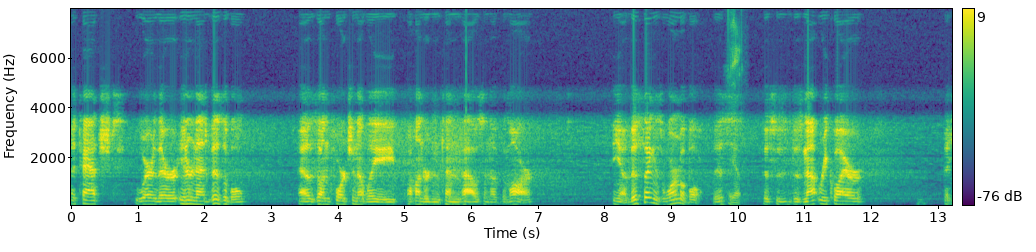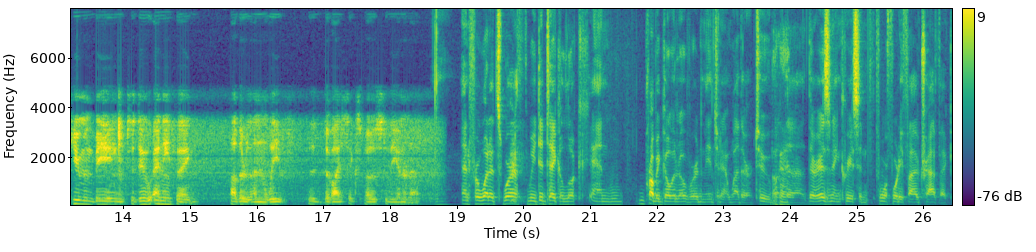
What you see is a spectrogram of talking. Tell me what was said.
attached where they're internet visible, as unfortunately 110,000 of them are, you know, this thing is wormable. This yep. this is, does not require a human being to do anything other than leave the device exposed to the internet. And for what it's worth, we did take a look and we'll probably go over it in the internet weather too. But okay. the, there is an increase in 445 traffic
